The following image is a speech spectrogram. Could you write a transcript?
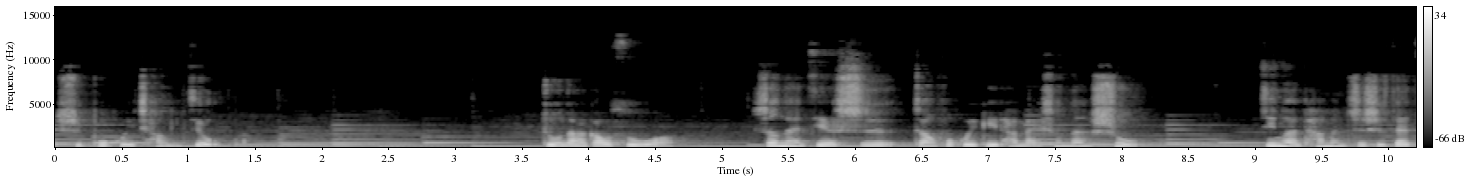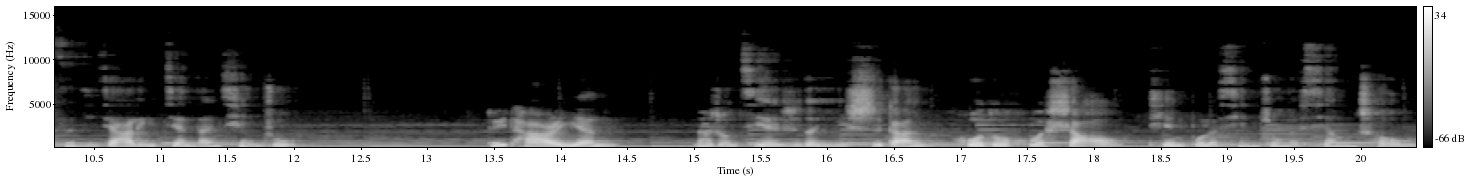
是不会长久的。朱娜告诉我，圣诞节时丈夫会给她买圣诞树，尽管他们只是在自己家里简单庆祝。对她而言，那种节日的仪式感或多或少填补了心中的乡愁。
